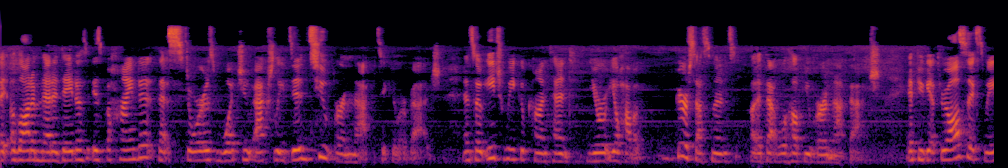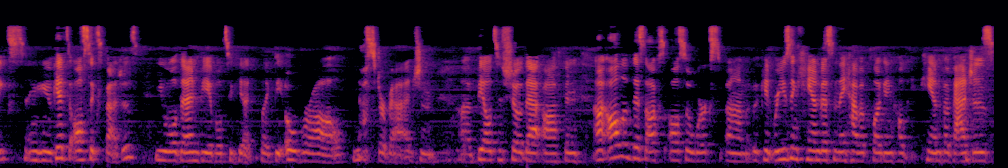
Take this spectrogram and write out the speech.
a- lot of metadata is behind it that stores what you actually did to earn that particular badge. And so each week of content you're, you'll have a peer assessment uh, that will help you earn that badge if you get through all six weeks and you get to all six badges you will then be able to get like the overall master badge and uh, be able to show that off. And uh, all of this also works. Um, we're using Canvas, and they have a plugin called Canva Badges.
